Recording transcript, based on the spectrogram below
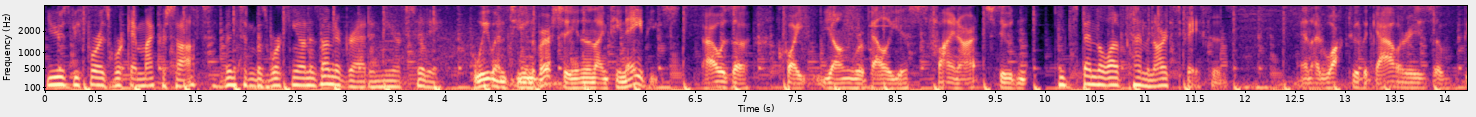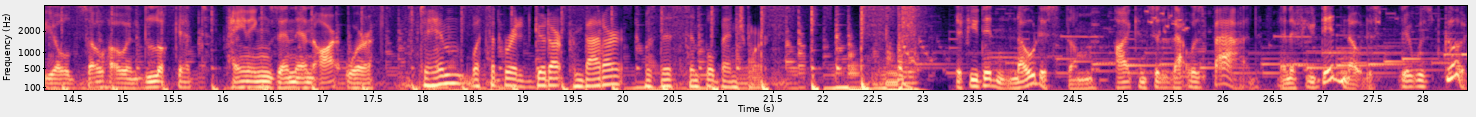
Years before his work at Microsoft, Vincent was working on his undergrad in New York City. We went to university in the 1980s. I was a quite young, rebellious fine art student, He'd spend a lot of time in art spaces. and I'd walk through the galleries of the old Soho and look at paintings and, and artwork. To him, what separated good art from bad art was this simple benchmark. If you didn't notice them, I considered that was bad. And if you did notice, it was good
